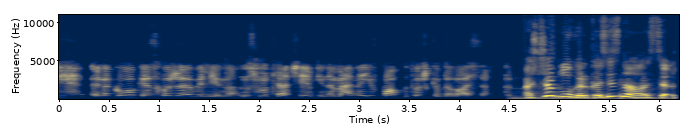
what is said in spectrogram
На кого я схожа Евеліна? Ну, смотрячи, і на мене, і в папу трошки вдалася. А ще блогерка зізналася,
